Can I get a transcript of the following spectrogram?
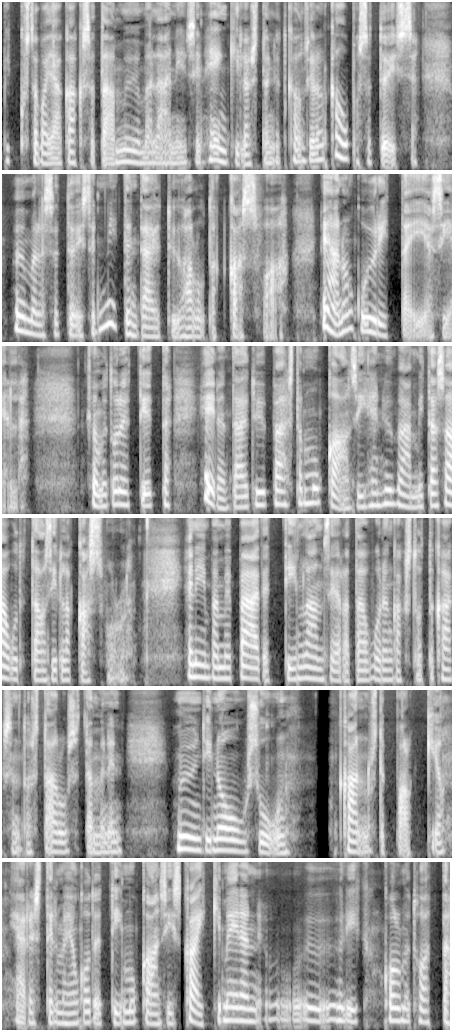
pikkusta vajaa 200 myymälää, niin sen henkilöstön, jotka on siellä kaupassa töissä, myymälässä töissä, niin niiden täytyy haluta kasvaa. Nehän on kuin yrittäjiä siellä. Silloin me todettiin, että heidän täytyy päästä mukaan siihen hyvään, mitä saavutetaan sillä kasvulla. Ja niinpä me päätettiin lanseerata vuoden 2018 alussa tämmöinen myyntinousuun kannustepalkkiojärjestelmä, jonka otettiin mukaan. Siis kaikki meidän yli 3000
